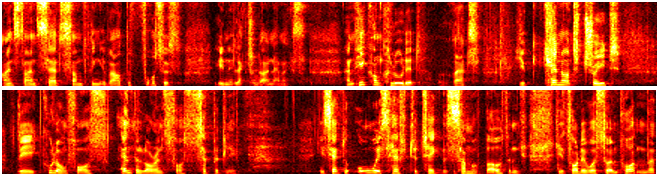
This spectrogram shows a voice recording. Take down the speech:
Einstein said something about the forces in electrodynamics. And he concluded that you cannot treat the Coulomb force and the Lorentz force separately. He said you always have to take the sum of both, and he thought it was so important that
